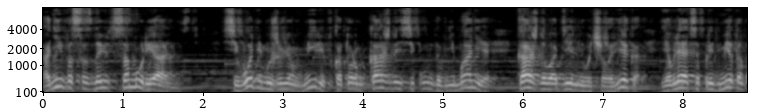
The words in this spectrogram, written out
они воссоздают саму реальность. Сегодня мы живем в мире, в котором каждая секунда внимания каждого отдельного человека является предметом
